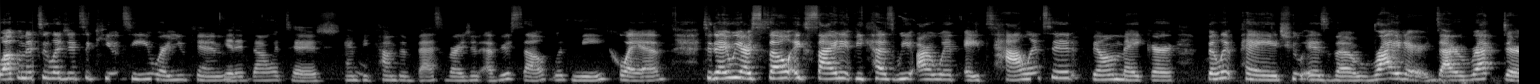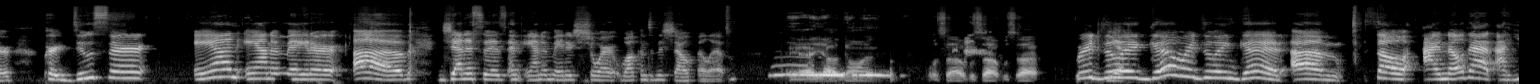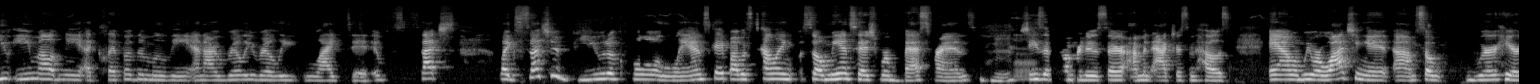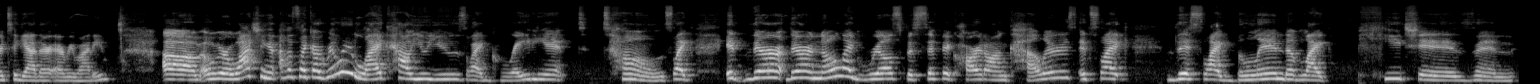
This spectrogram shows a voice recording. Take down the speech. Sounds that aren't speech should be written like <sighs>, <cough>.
Welcome to Too Legit to QT, where you can get it done with Tish and become the best version of yourself with me, Koya. Today, we are so excited because we are with a talented filmmaker, Philip Page, who is the writer, director, producer, and animator of Genesis, an animated short. Welcome to the show, Philip. Yeah, y'all doing? What's up? What's up? What's up? We're doing yeah. good. We're doing good. Um, so I know that I, you emailed me a clip of the movie, and I really, really liked it. It was such like such a beautiful landscape. I was telling, so me and Tish were best friends. Mm-hmm. She's a film producer. I'm an actress and host. And when we were watching it, um, so we're here together, everybody. Um, and we were watching it. I was like, I really like how you use like gradient tones. Like it, there, there are no like real specific hard on colors. It's like this like blend of like peaches and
